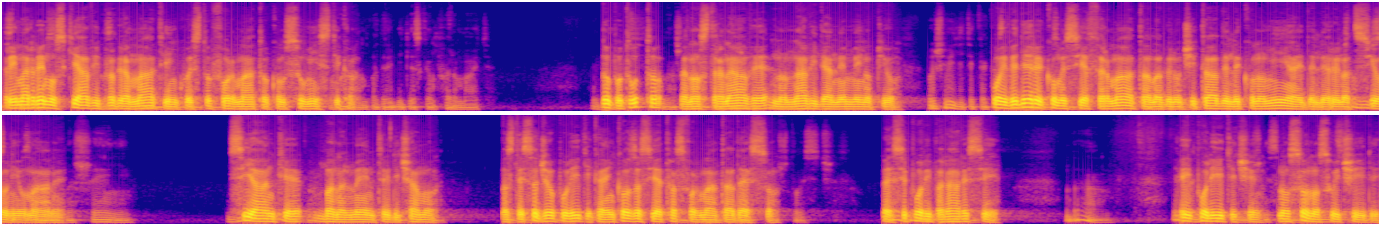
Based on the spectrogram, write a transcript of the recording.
Rimarremo schiavi programmati in questo formato consumistico. Dopotutto, la nostra nave non naviga nemmeno più. Puoi vedere come si è fermata la velocità dell'economia e delle relazioni umane. Sia anche, banalmente, diciamo, la stessa geopolitica in cosa si è trasformata adesso. Beh, si può riparare, sì. E i politici non sono suicidi.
